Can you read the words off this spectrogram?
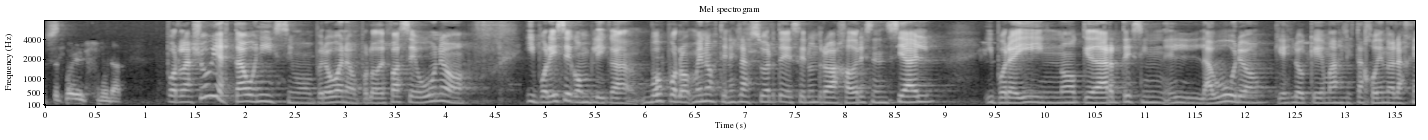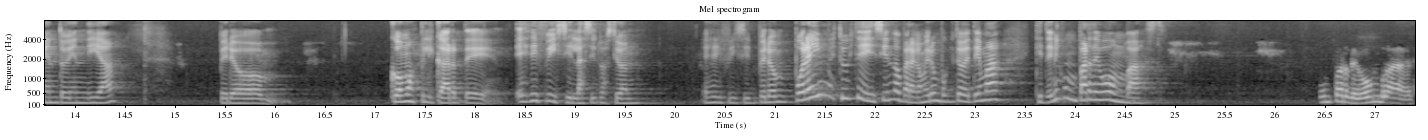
Se puede disimular. por la lluvia está buenísimo, pero bueno, por lo de fase 1 y por ahí se complica. Vos por lo menos tenés la suerte de ser un trabajador esencial y por ahí no quedarte sin el laburo, que es lo que más le está jodiendo a la gente hoy en día. Pero, ¿cómo explicarte? Es difícil la situación. Es difícil. Pero por ahí me estuviste diciendo, para cambiar un poquito de tema, que tenés un par de bombas. Un par de bombas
